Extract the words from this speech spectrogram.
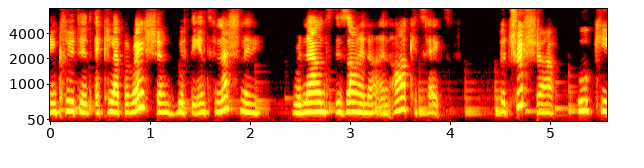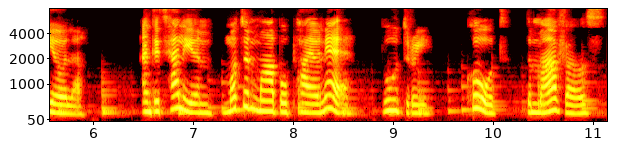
included a collaboration with the internationally renowned designer and architect Patricia Urquiola and Italian modern marble pioneer Budri called the Marvels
